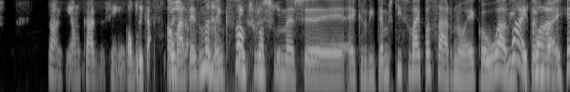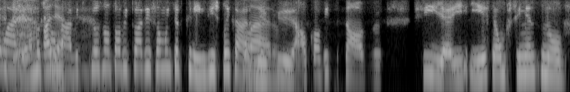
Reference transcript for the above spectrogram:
Pronto, é um bocado assim complicado. Oh, Mas Marta, és uma mãe que sofres, mas eh, acreditamos que isso vai passar, não é? Com o hábito Vai, também. Claro, claro, é uma questão Olha, de hábito, porque eles não estão habituados e são muito pequeninos. E explicar-lhe Claro. que ao Covid-19, filha, e, e este é um procedimento novo.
